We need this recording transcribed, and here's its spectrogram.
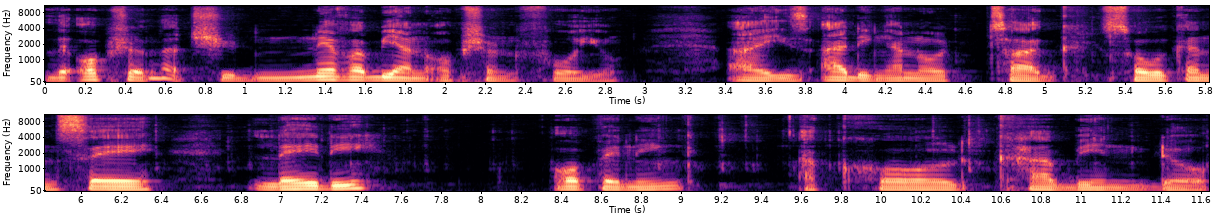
the option that should never be an option for you uh, is adding an tag. So we can say lady opening a cold cabin door.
